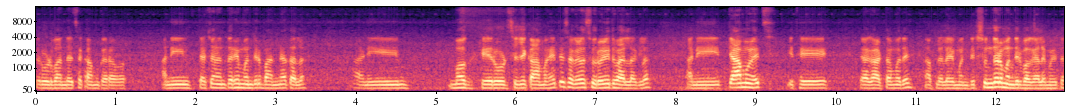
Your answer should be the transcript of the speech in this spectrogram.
रोड बांधायचं काम करावं. आणि त्याच्यानंतर हे मंदिर बांधण्यात आलं. आणि मग हे रोडचं जे काम आहे ते सगळं सुरळीत व्हायला लागलं. आणि त्यामुळेच इथे या घाटामध्ये आपल्याला हे मंदिर सुंदर मंदिर बघायला मिळतं.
